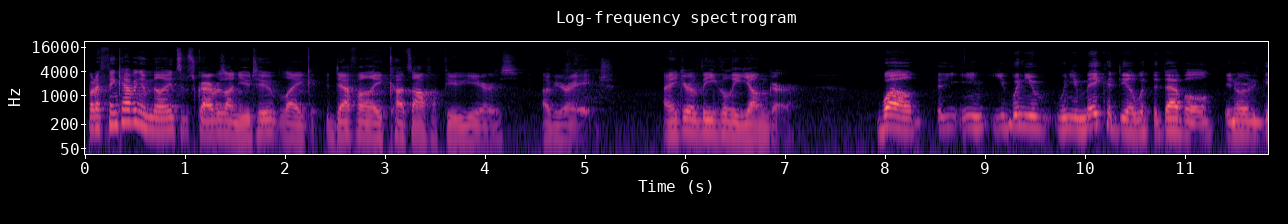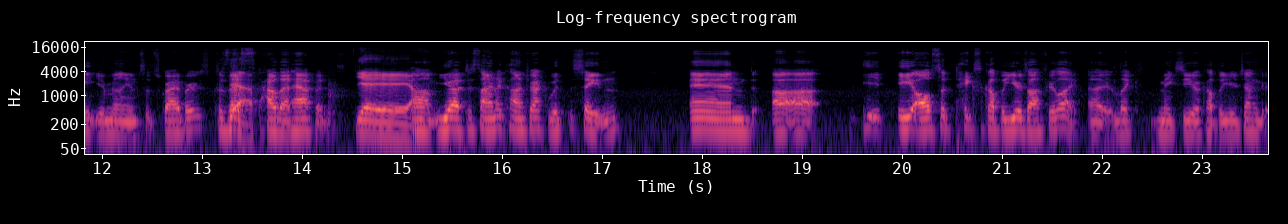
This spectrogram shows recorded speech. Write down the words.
But I think having a million subscribers on YouTube like definitely cuts off a few years of your age. I think you're legally younger. Well, you, you, when you when you make a deal with the devil in order to get your million subscribers, because that's Yeah. how that happens. Yeah, yeah, yeah. yeah. Um, you have to sign a contract with the Satan, and uh, he he also takes a couple years off your life, uh, like makes you a couple years younger.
